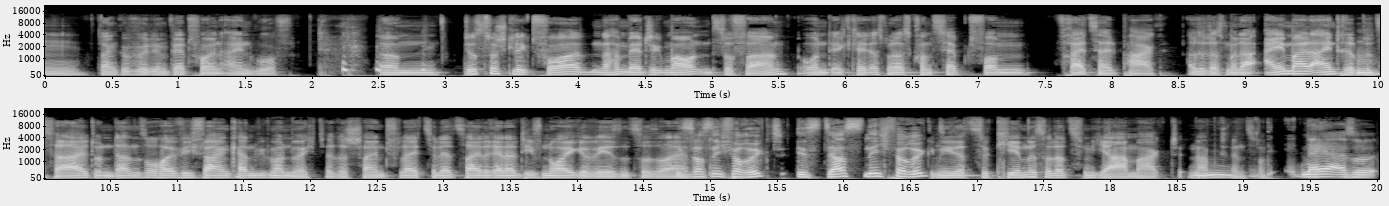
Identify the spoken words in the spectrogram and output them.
Hm, danke für den wertvollen Einwurf. ähm, Justus schlägt vor, nach Magic Mountain zu fahren und erklärt erstmal das Konzept vom Freizeitpark. Also, dass man da einmal Eintritt Mhm. bezahlt und dann so häufig fahren kann, wie man möchte. Das scheint vielleicht zu der Zeit relativ neu gewesen zu sein. Ist das nicht verrückt? Ist das nicht verrückt? Im Gegensatz zur Kirmes oder zum Jahrmarkt in Abgrenzung. Naja, also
